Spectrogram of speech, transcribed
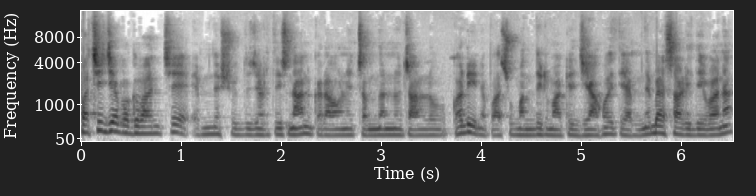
પછી જે ભગવાન છે, એમને શુદ્ધ જળથી સ્નાન કરાવો અને ચંદનનો ચાંદલો કરીને પાછું મંદિરમાં કે જ્યાં હોય ત્યાં એમને બેસાડી દેવાના.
